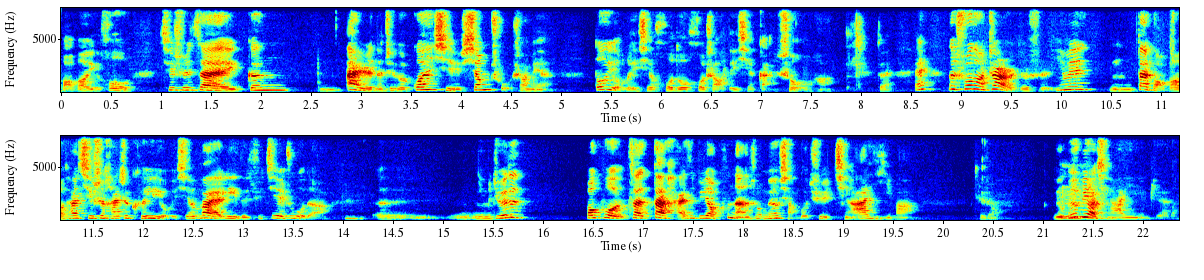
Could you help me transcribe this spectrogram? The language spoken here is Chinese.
宝宝以后，其实，在跟嗯爱人的这个关系相处上面，都有了一些或多或少的一些感受哈。对，哎，那说到这儿，就是因为嗯带宝宝，他其实还是可以有一些外力的去借助的。嗯，呃，你你们觉得，包括在带孩子比较困难的时候，没有想过去请阿姨吗？这种有没有必要请阿姨？你们觉得？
